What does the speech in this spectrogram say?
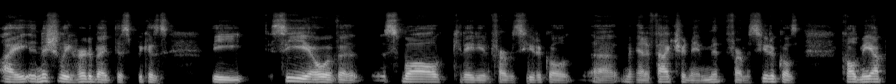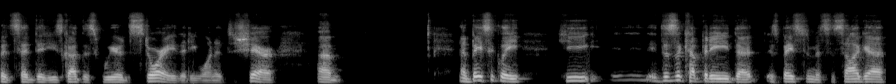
I initially heard about this because the CEO of a small Canadian pharmaceutical uh, manufacturer named Mint Pharmaceuticals called me up and said that he's got this weird story that he wanted to share. Um, and basically, he this is a company that is based in Mississauga.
